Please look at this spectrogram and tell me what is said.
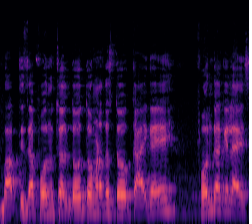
बाप तिचा फोन उचलतो तो म्हणत असतो काय गये फोन का केला आहेस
